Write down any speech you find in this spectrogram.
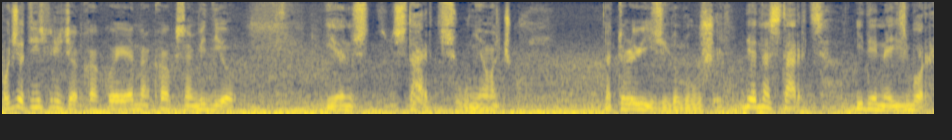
Hoće ti ispričam kako je jedna, kako sam vidio jednu staricu u Njemačkoj. na televiziji do duše. Jedna starica ide na izbore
